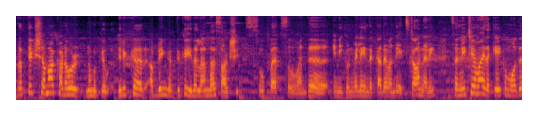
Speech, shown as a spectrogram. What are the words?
பிரத்யக்ஷமா கடவுள் நமக்கு இருக்கார் அப்படிங்கிறதுக்கு இதெல்லாம் தான் சாட்சி. சூப்பர் ஸோ வந்து இன்னைக்கு உண்மையிலே இந்த கதை வந்து எக்ஸ்ட்ரானரி ஸோ நிச்சயமாக இதை கேட்கும் போது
